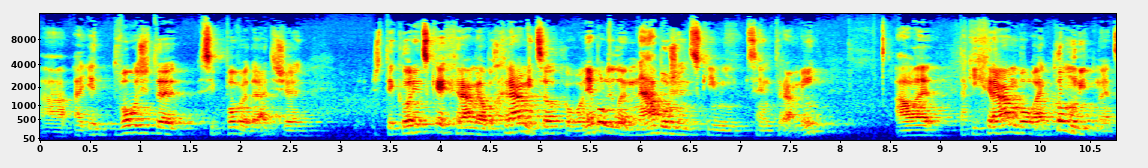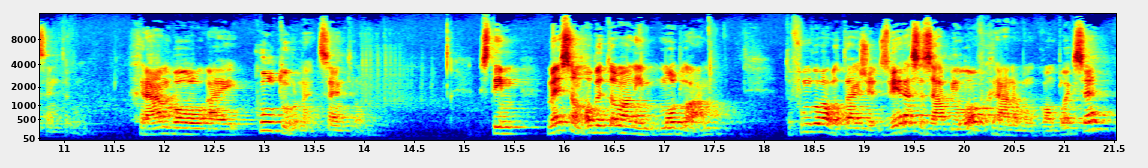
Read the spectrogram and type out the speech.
A, je dôležité si povedať, že, že tie korinské chrámy, alebo chrámy celkovo, neboli len náboženskými centrami, ale taký chrám bol aj komunitné centrum. Chrám bol aj kultúrne centrum. S tým mesom obetovaným modlám to fungovalo tak, že zviera sa zabilo v chrámovom komplexe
